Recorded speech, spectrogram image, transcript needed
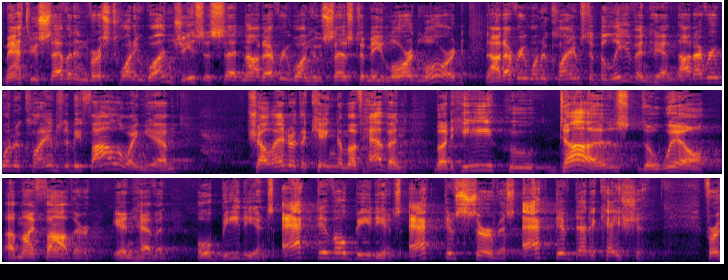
Matthew 7 and verse 21, Jesus said, Not everyone who says to me, Lord, Lord, not everyone who claims to believe in him, not everyone who claims to be following him, shall enter the kingdom of heaven, but he who does the will of my Father in heaven. Obedience, active obedience, active service, active dedication. 1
